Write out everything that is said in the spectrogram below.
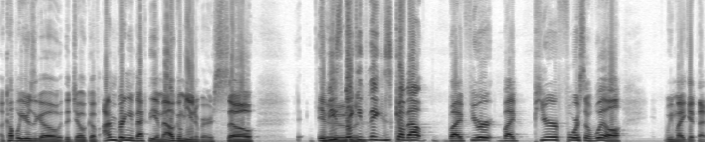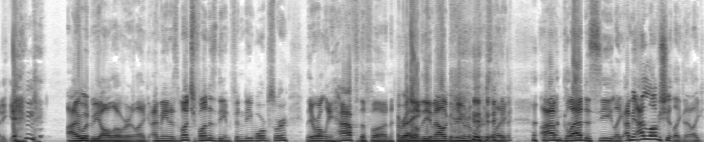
a couple years ago the joke of I'm bringing back the amalgam universe. So if he's making things come out by pure by pure force of will, we might get that again. I would be all over it. Like, I mean, as much fun as the Infinity Warps were, they were only half the fun Right. of the amalgam universe. like, I'm glad to see. Like, I mean, I love shit like that. Like,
